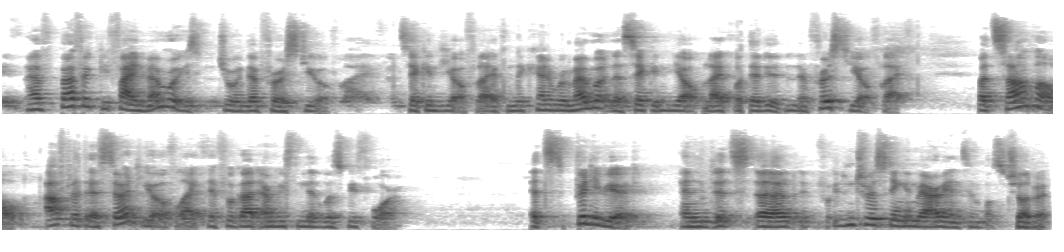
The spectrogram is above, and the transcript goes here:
they have perfectly fine memories during their first year of life and second year of life, and they can remember in their second year of life what they did in their first year of life. But somehow, after their third year of life, they forgot everything that was before. It's pretty weird, and it's uh, interesting invariance in most children.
